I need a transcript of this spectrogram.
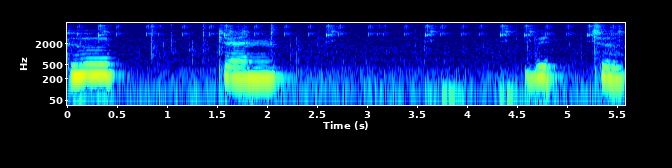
töten. Bitte.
